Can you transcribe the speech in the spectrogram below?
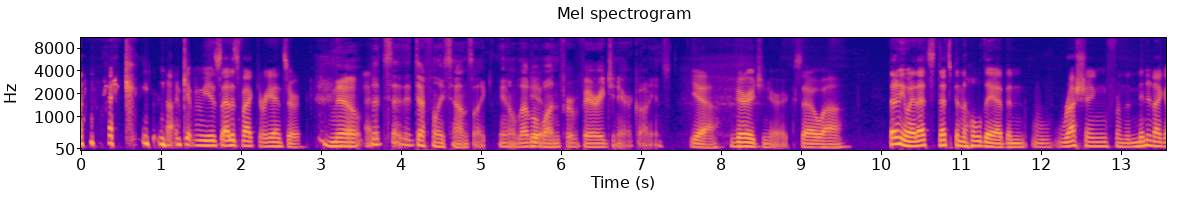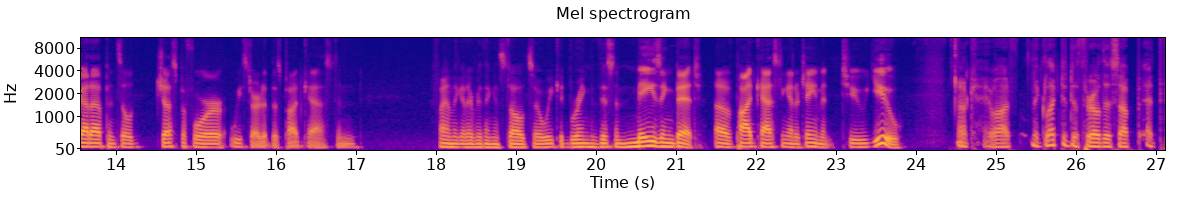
like, you're not giving me a satisfactory answer. no, that's it. Definitely sounds like you know level Yeah. one for very generic audience. Yeah, very generic. So, uh, but anyway, that's that's been the whole day. I've been rushing from the minute I got up until just before we started this podcast, and finally got everything installed so we could bring this amazing bit of podcasting entertainment to you. Okay, well, I've neglected to throw this up at the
